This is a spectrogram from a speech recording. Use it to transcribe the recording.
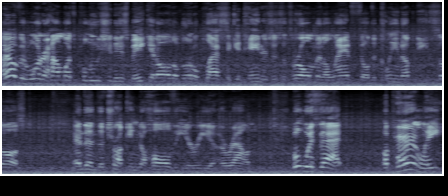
I often wonder how much pollution is making all the little plastic containers just to throw them in a landfill to clean up the exhaust, and then the trucking to haul the urea around. But with that, apparently,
